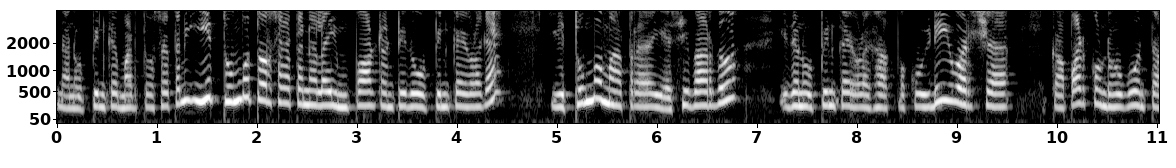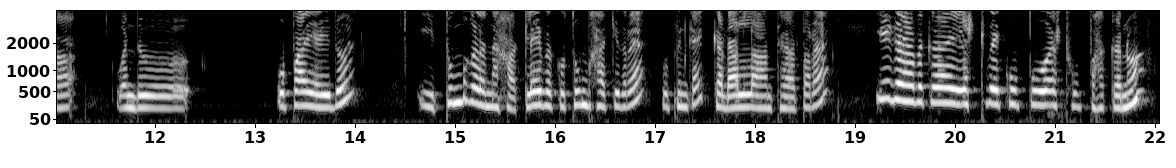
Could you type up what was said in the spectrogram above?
ನಾನು ಉಪ್ಪಿನಕಾಯಿ ಮಾಡಿ ತೋರ್ಸಕತ್ತಾನೆ. ಈ ತುಂಬ ತೋರ್ಸಕತ್ತಾನಲ್ಲ ಇಂಪಾರ್ಟೆಂಟ್ ಇದು ಉಪ್ಪಿನಕಾಯಿ ಒಳಗೆ. ಈ ತುಂಬ ಮಾತ್ರ ಎಸಿಬಾರ್ದು. ಇದನ್ನು ಉಪ್ಪಿನಕಾಯಿ ಒಳಗೆ ಹಾಕಬೇಕು. ಇಡೀ ವರ್ಷ ಕಾಪಾಡ್ಕೊಂಡು ಹೋಗುವಂಥ ಒಂದು ಉಪಾಯ ಇದು. ಈ ತುಂಬುಗಳನ್ನು ಹಾಕಲೇಬೇಕು. ತುಂಬು ಹಾಕಿದರೆ ಉಪ್ಪಿನಕಾಯಿ ಕಡಲ್ಲ ಅಂತ ಹೇಳ್ತಾರೆ. ಈಗ ಅದಕ್ಕೆ ಎಷ್ಟು ಬೇಕು ಉಪ್ಪು, ಅಷ್ಟು ಉಪ್ಪು ಹಾಕೋನು.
